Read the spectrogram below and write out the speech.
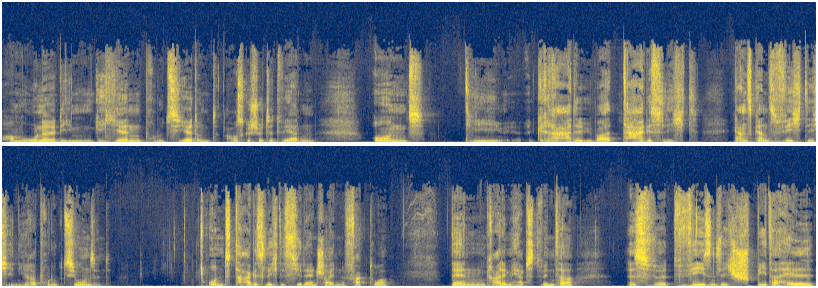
Hormone, die im Gehirn produziert und ausgeschüttet werden und die gerade über Tageslicht ganz, ganz wichtig in ihrer Produktion sind. Und Tageslicht ist hier der entscheidende Faktor, denn gerade im Herbst, Winter, es wird wesentlich später hell,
